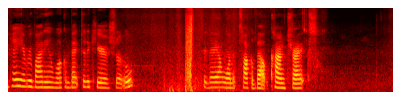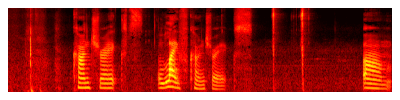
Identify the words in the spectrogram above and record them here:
Hey, everybody, and welcome back to the Cure Show. Today, I want to talk about contracts, contracts, life contracts. Um,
